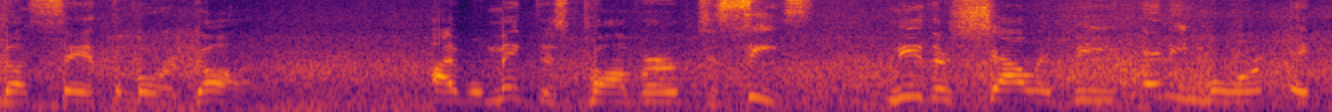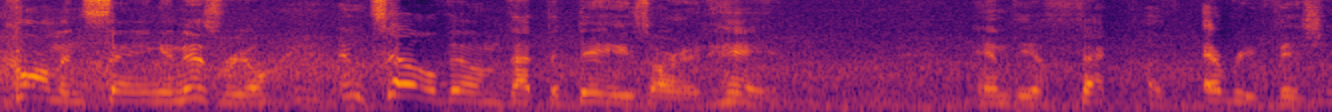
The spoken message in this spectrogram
thus saith the Lord God, I will make this proverb to cease, neither shall it be any more a common saying in Israel, and tell them that the days are at hand, and the effect of every vision.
